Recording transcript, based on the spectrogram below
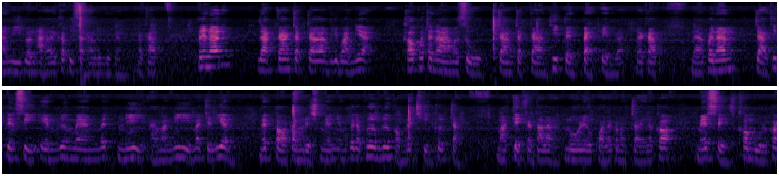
นะมีปัญหาอะไรก็ปรึกษาอะไรกันนะครับ เพราะฉะนั้นหลักการจัดการปัจจุบันเนี่ยเขาพัฒนามาสู่การจัดการที่เป็น 8M แล้วนะครับนะเพราะนั้นจากที่เป็น 4M เรื่อง man m e t money อามันนี่ material method of management เนี่ยมันก็จะเพิ่มเรื่องของ machine เครื่องจักร market การตลาดโมเดลขวัญและกำลังใจ แล้วก็ message ข้อมูลแล้วก็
